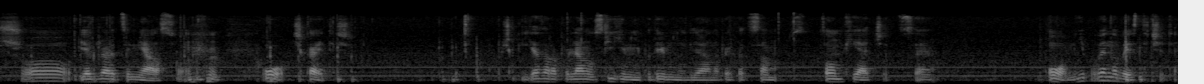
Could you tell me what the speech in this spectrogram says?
що, як жариться м'ясо. О, чекайте ж. Я зараз погляну, скільки мені потрібно для, наприклад, сам Stone Це. О, мені повинно вистачити.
